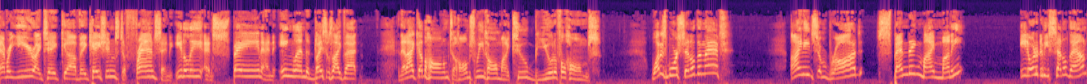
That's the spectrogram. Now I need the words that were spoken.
Every year I take uh, vacations to France and Italy and Spain and England and places like that. And then I come home to home sweet home, my two beautiful homes. What is more settled than that? I need some broad spending my money in order to be settled down?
